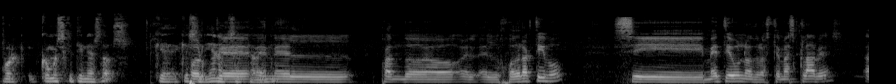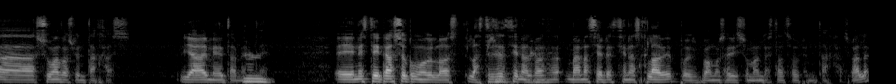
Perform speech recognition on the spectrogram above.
¿Por, ¿Cómo es que tienes dos? ¿Qué, qué serían Porque en exactamente? el, cuando el, el jugador activo, si mete uno de los temas claves, ah, suma dos ventajas. Ya inmediatamente. Mm. En este caso, como los- las tres escenas van a, van a ser escenas clave, pues vamos a ir sumando estas dos ventajas, ¿vale?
